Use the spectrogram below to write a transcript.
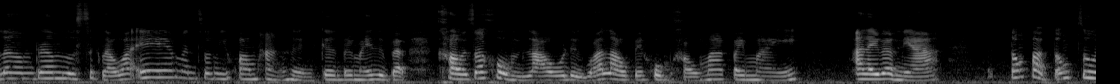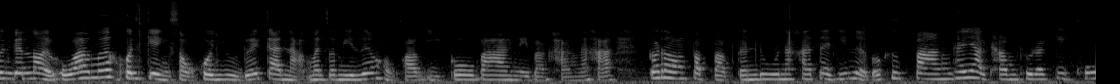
เริ่มเริ่มรู้สึกแล้วว่า เอ๊ะมันจะมีความห่างเหินเกินไปไหมหรือแบบ เขาจะข่มเราหรือว่าเราไปข่มเขามากไปไหม อะไรแบบเนี้ย ต้องปรับต้องจูนกันหน่อย เพราะว่าเมื่อคนเก่งสองคนอยู่ด้วยกันอะมันจะมีเรื่องของความอีโก้บ้างในบางครั้งนะคะ ก็ลองปรับปรับกันดูนะคะ แต่ที่เหลือก็คือปังถ้าอยากทำธุรกิจคู่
